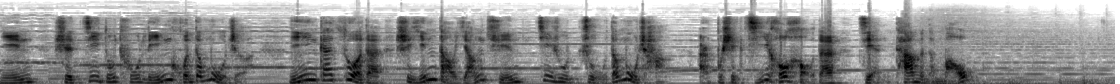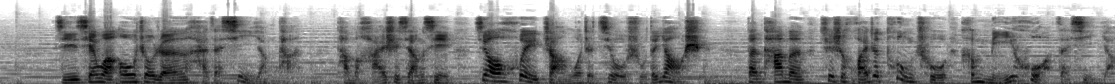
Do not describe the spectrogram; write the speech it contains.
您是基督徒灵魂的牧者，您应该做的是引导羊群进入主的牧场。”而不是急吼吼地剪他们的毛。几千万欧洲人还在信仰他，他们还是相信教会掌握着救赎的钥匙，但他们却是怀着痛楚和迷惑在信仰。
